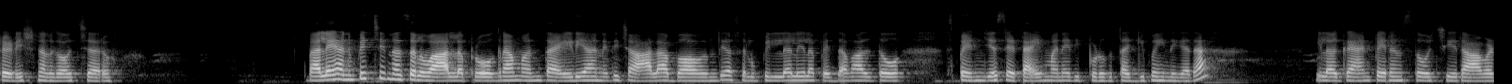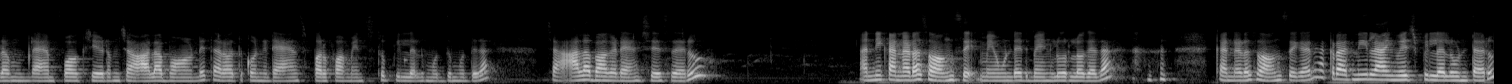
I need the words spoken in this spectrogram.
ట్రెడిషనల్గా వచ్చారు. భలే అనిపించింది అసలు వాళ్ళ ప్రోగ్రామ్ అంతా ఐడియా అనేది చాలా బాగుంది. అసలు పిల్లలు ఇలా పెద్దవాళ్ళతో స్పెండ్ చేసే టైం అనేది ఇప్పుడు తగ్గిపోయింది కదా. ఇలా గ్రాండ్ పేరెంట్స్తో వచ్చి రావడం ర్యాంప్ వాక్ చేయడం చాలా బాగుండే. తర్వాత కొన్ని డ్యాన్స్ పర్ఫార్మెన్స్తో పిల్లలు ముద్దు ముద్దుగా చాలా బాగా డ్యాన్స్ చేశారు. అన్నీ కన్నడ సాంగ్సే. మేము ఉండేది బెంగళూరులో కదా. కన్నడ సాంగ్సే కానీ అక్కడ అన్ని లాంగ్వేజ్ పిల్లలు ఉంటారు.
